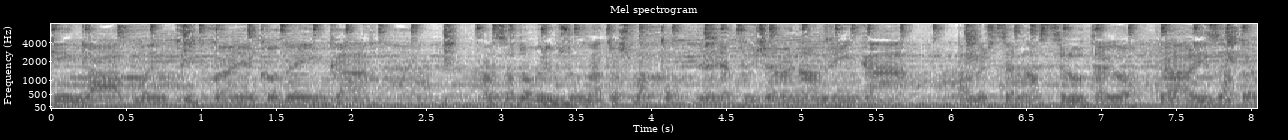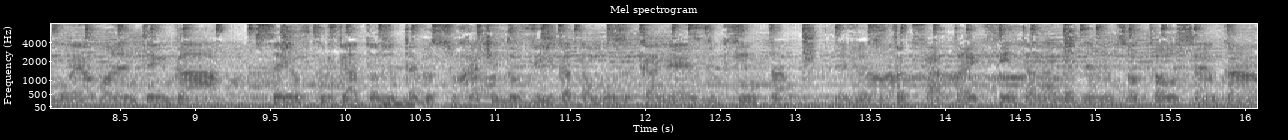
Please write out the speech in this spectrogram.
kinga W moim kubku, a nie kodeinka. Mam za dobry brzuch na to szmato. Nie, nie pójdziemy na drinka. Mamy 14 lutego. Realizator moja walentynka. Serio wkurwia to, że tego słuchacie do winka. Ta muzyka nie jest wykwintna. Nie wiem co to kwarta i kwinta. Nawet nie wiem co to ósemka.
